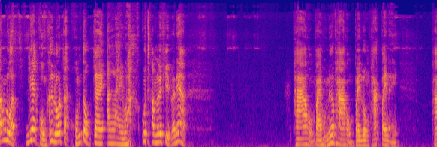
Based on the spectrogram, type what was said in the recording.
ตำรวจเรียกผมขึ้นรถอะ ผมตกใจอะไรวะ กูทำอะไรผิดวะเนี่ย พาผมไป ผมเนื้อพาผมไปโรงพักไปไหน พา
